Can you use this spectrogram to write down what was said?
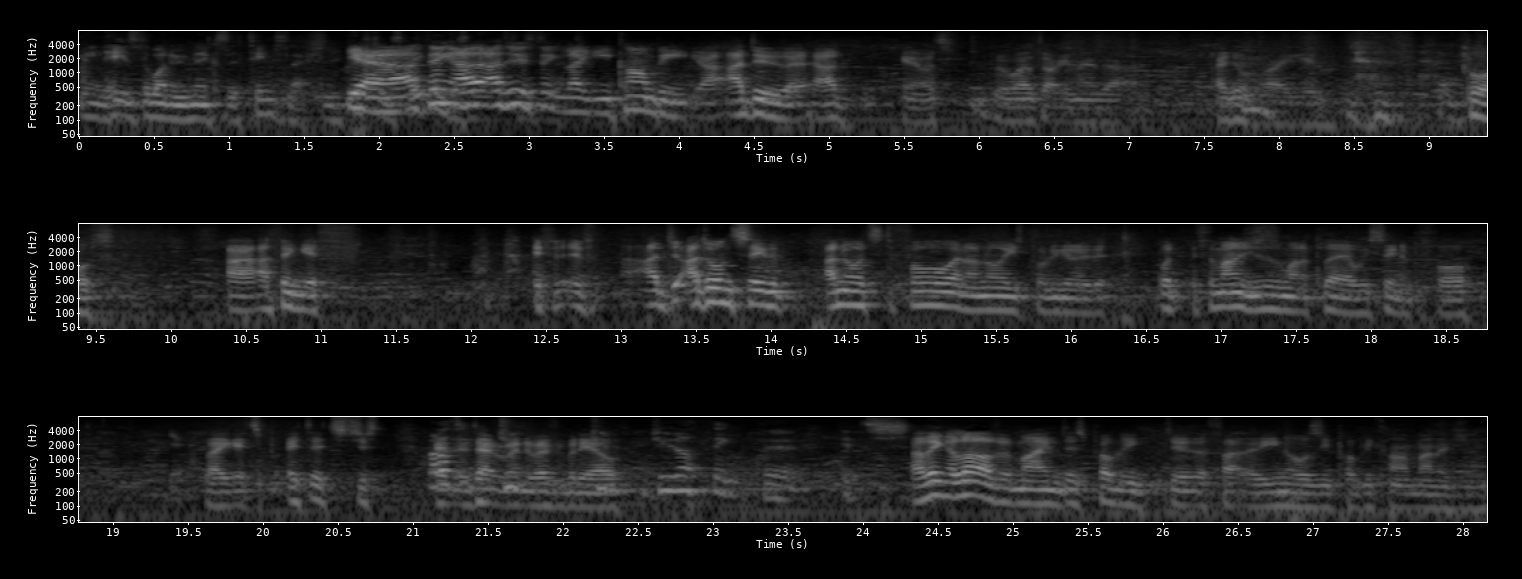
I mean, he's the one who makes the team selection. Yeah, I think I, I do think like you can't be. I, I do. I, you know, it's well documented that I don't like him, but I, I think if if if I, d- I don't see the. I know it's Defoe, and I know he's probably going to do. But if the manager doesn't want to play, we've seen it before. Like it's it, it's just But I it's a think- detriment to everybody do- else. Do you not think that it's? I think a lot of it, mind, is probably due to the fact that he knows he probably can't manage him.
